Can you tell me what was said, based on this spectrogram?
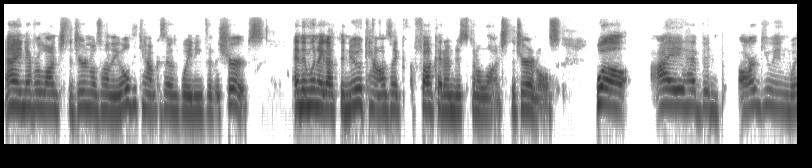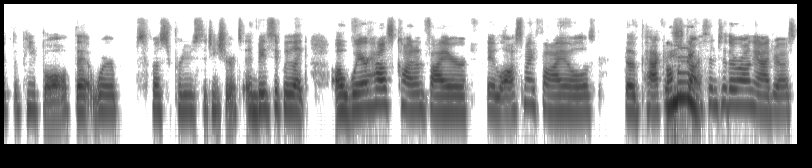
and I never launched the journals on the old account because I was waiting for the shirts. And then when I got the new account, I was like, fuck it, I'm just gonna launch the journals. Well, I have been arguing with the people that were supposed to produce the t-shirts and basically like a warehouse caught on fire, they lost my files, the oh package my- got sent to the wrong address.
